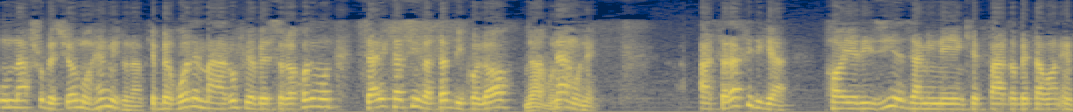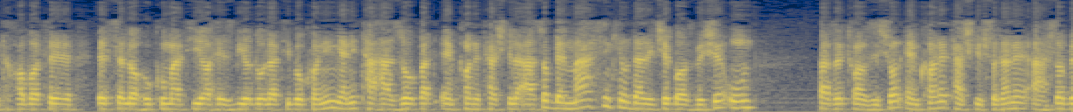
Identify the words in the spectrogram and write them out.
اون نقش رو بسیار مهم می‌دونم که به قول معروف یا به اصطلاح خودمون سر کسی وسط بیکلاه نمونه. نمونه. از طرفی دیگر پایریزی زمینه این که فردا بتوان انتخابات به اصطلاح حکومتی یا حزبی یا دولتی بکنیم یعنی تحزب و امکان تشکیل احزاب به محض اینکه اون دریچه باز بشه اون فضای ترانزیشن امکان تشکیل شدن احزاب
